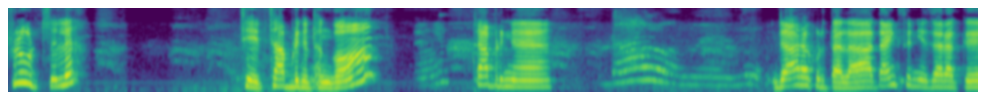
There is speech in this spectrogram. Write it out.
ஃப்ரூட் சொல்லு. சரி சாப்பிடுங்க தங்கம். சாப்பிடுங்க. ஜாரா கொடுத்தாளா? தேங்க்ஸ் சொன்னியா ஜாராக்கு.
